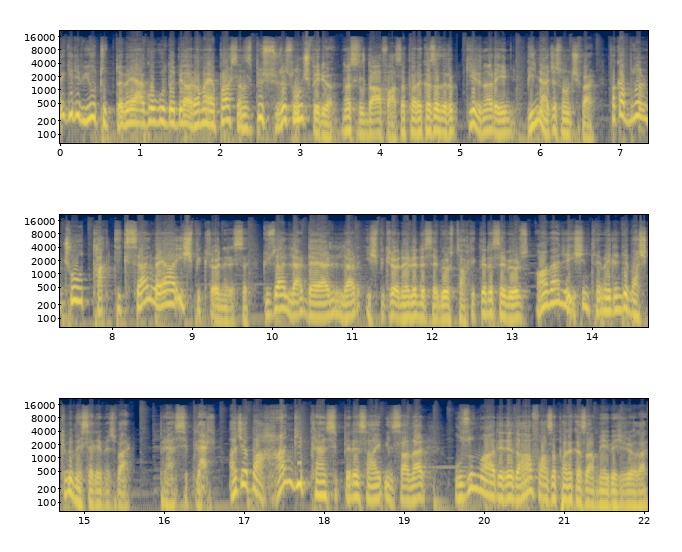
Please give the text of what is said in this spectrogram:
Ve gidip YouTube'da veya Google'da bir arama yaparsanız bir sürü sonuç veriyor. Nasıl daha fazla para kazanırım? Girin arayın binlerce sonuç var. Fakat bunların çoğu taktiksel veya iş fikri önerisi. Güzeller, değerliler, iş fikri önerileri de seviyoruz, taktikleri de seviyoruz. Ama bence işin temelinde başka bir meselemiz var. Prensipler. Acaba hangi prensiplere sahip insanlar uzun vadede daha fazla para kazanmayı beceriyorlar.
